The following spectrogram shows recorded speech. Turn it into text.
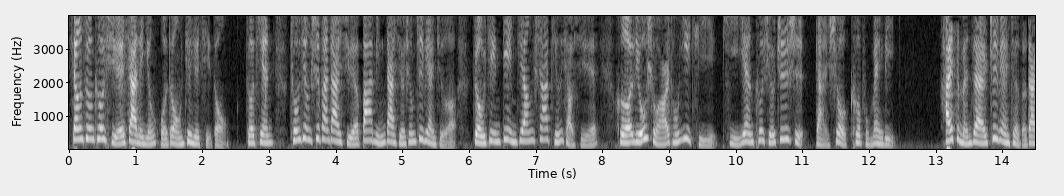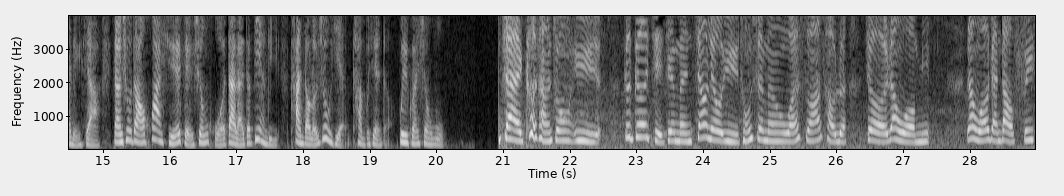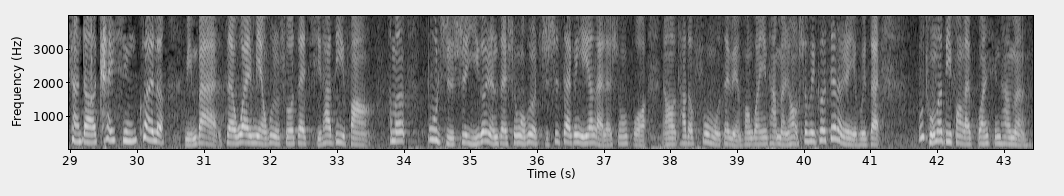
乡村科学夏令营活动近日启动。昨天，重庆师范大学八名大学生志愿者走进垫江沙坪小学，和留守儿童一起体验科学知识，感受科普魅力。孩子们在志愿者的带领下，感受到化学给生活带来的便利，看到了肉眼看不见的微观生物。在课堂中与哥哥姐姐们交流，与同学们玩耍讨论，这让我明。让我感到非常的开心快乐，明白在外面或者说在其他地方，他们不只是一个人在生活，或者只是在跟爷爷奶奶生活，然后他的父母在远方关心他们，然后社会各界的人也会在不同的地方来关心他们。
